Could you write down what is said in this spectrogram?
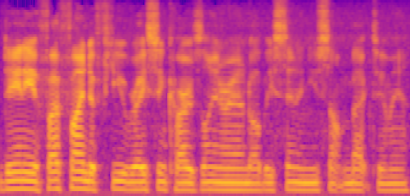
Danny, if I find a few racing cards laying around, I'll be sending you something back to man.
